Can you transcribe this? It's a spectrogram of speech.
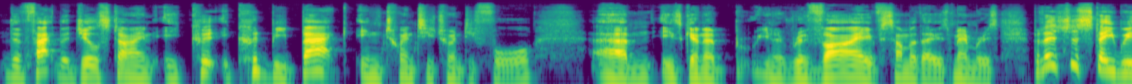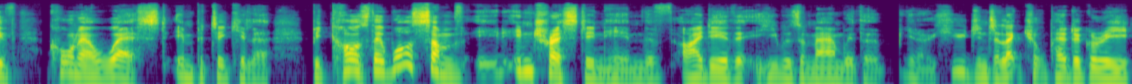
The fact that Jill Stein it could it could be back in 2024 um, is going to you know revive some of those memories. But let's just stay with Cornel West in particular because there was some interest in him. The idea that he was a man with a you know huge intellectual pedigree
